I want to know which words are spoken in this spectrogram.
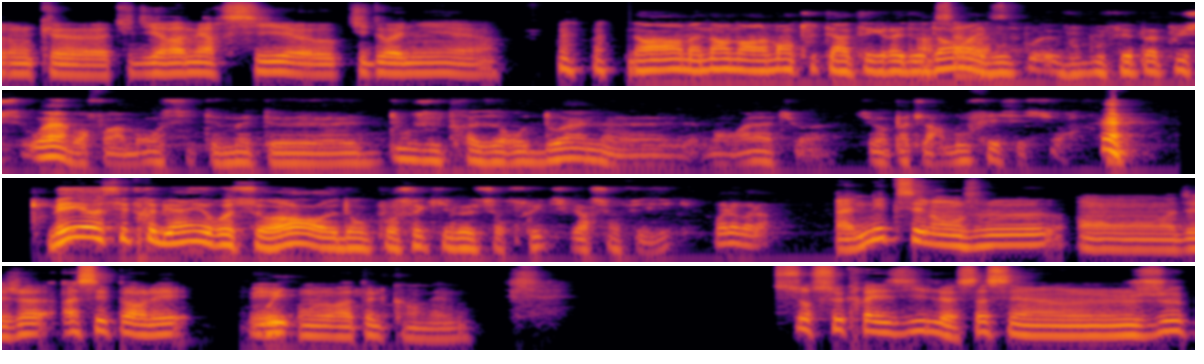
Donc euh, tu diras merci au petit douanier. Non, maintenant, normalement, tout est intégré dedans Ah, va, et vous, vous bouffez pas plus. Ouais, bon, enfin, bon, si te mettent euh, 12 ou 13 euros de douane, euh, bon, voilà, tu vois, tu vas pas te la rebouffer, c'est sûr. Mais euh, c'est très bien, il ressort, donc pour ceux qui veulent sur Switch, version physique. Voilà, voilà. Un excellent jeu, on a déjà assez parlé, mais Oui. on le rappelle quand même. Sur ce Crazy Hill, ça c'est un jeu.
